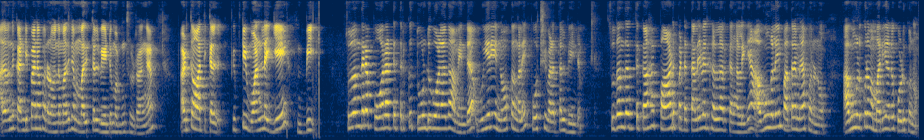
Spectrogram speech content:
அதை வந்து கண்டிப்பாக என்ன பண்ணணும்? அந்த மாதிரி நம்ம மதித்தல் வேண்டும் அப்படின்னு சொல்கிறாங்க அடுத்த ஆர்டிக்கல் ஃபிஃப்டி ஒனில் ஏ பி சுதந்திர போராட்டத்திற்கு தூண்டுகோலாக அமைந்த உயரிய நோக்கங்களை போற்றி வளர்த்தல் வேண்டும். சுதந்திரத்துக்காக பாடுபட்ட தலைவர்கள்லாம் இருக்காங்க இல்லையா? அவங்களையும் பார்த்தா நம்ம என்ன பண்ணணும்? அவங்களுக்கும் நம்ம மரியாதை கொடுக்கணும்.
